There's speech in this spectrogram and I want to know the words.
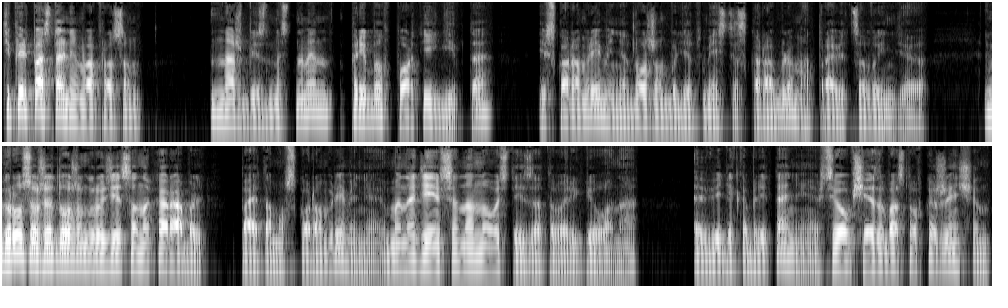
Теперь по остальным вопросам. Наш бизнесмен прибыл в порт Египта и в скором времени должен будет вместе с кораблем отправиться в Индию. Груз уже должен грузиться на корабль, поэтому в скором времени мы надеемся на новости из этого региона. В Великобритании всеобщая забастовка женщин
